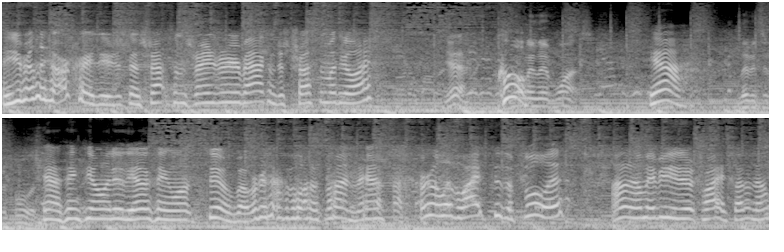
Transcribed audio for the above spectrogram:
you really are crazy. You're just gonna strap some stranger to your back and just trust them with your life. Yeah. Cool. You only live once. Yeah. Live it to the fullest. Yeah. I think you only do the other thing once too. But we're gonna have a lot of fun, man. we're gonna live life to the fullest. I don't know. Maybe you do it twice. I don't know.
